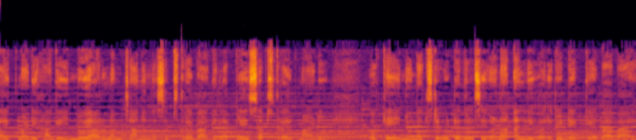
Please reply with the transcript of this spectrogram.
ಲೈಕ್ ಮಾಡಿ. ಹಾಗೆ ಇನ್ನೂ ಯಾರು ನಮ್ಮ ಚಾನಲ್ನ ಸಬ್ಸ್ಕ್ರೈಬ್ ಆಗಿಲ್ಲ ಪ್ಲೀಸ್ ಸಬ್ಸ್ಕ್ರೈಬ್ ಮಾಡಿ. ಓಕೆ ಇನ್ನು ನೆಕ್ಸ್ಟ್ ವಿಡಿಯೋದಲ್ಲಿ ಸಿಗೋಣ. ಅಲ್ಲಿವರೆಗೆ ಟೇಕ್ ಕೇರ್ ಬಾಯ್ ಬಾಯ್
